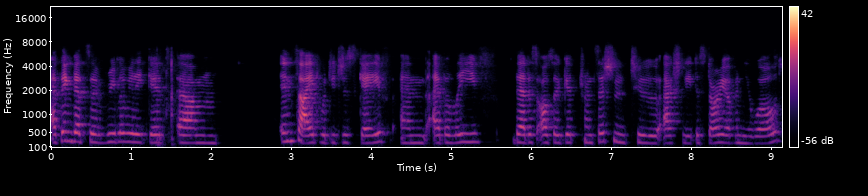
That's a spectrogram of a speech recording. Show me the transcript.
I think that's a really, really good um, insight what you just gave, and I believe that is also a good transition to actually the story of a new world,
